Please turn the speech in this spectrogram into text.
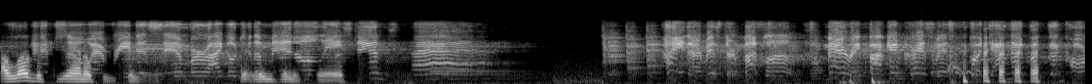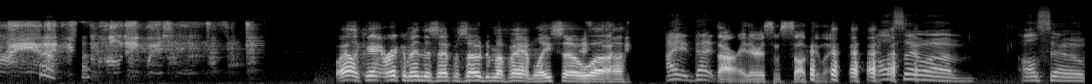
I love the piano piece in every there. December I go to It the leads into Middle the- East and pray. Hey there, Mr. Muslim. Merry fucking Christmas. Put down that book, the Koran, and here's some holiday wishes. Well, I can't recommend this episode to my family, so uh, I that Sorry, there is some salty language. also um also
